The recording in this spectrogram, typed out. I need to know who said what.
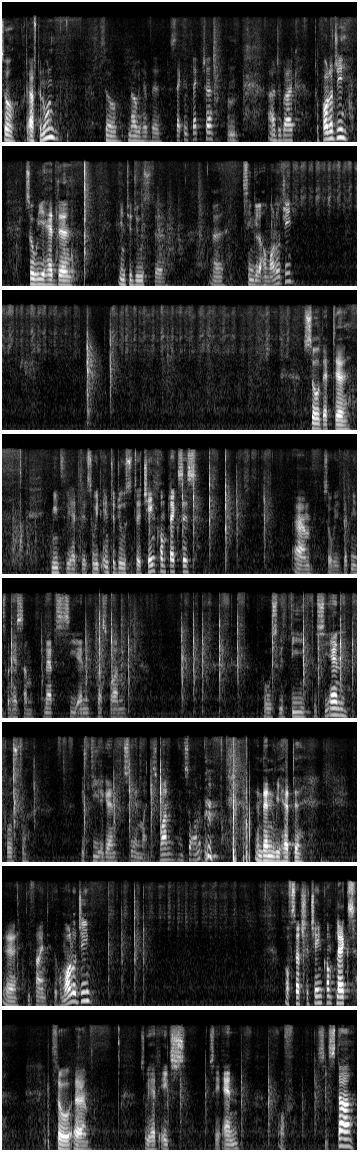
Speaker 1: So, good afternoon. So, now we have the second lecture on algebraic topology. So, we had uh, introduced uh, uh, singular homology. So, that uh, means we had, to, so we introduced chain complexes. Um, so we, that means one has some maps Cn plus 1 goes with d to Cn, goes to with d again to Cn minus 1, and so on. and then we had uh, uh, defined the homology of such a chain complex. So, um, so we had h, say n of C star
